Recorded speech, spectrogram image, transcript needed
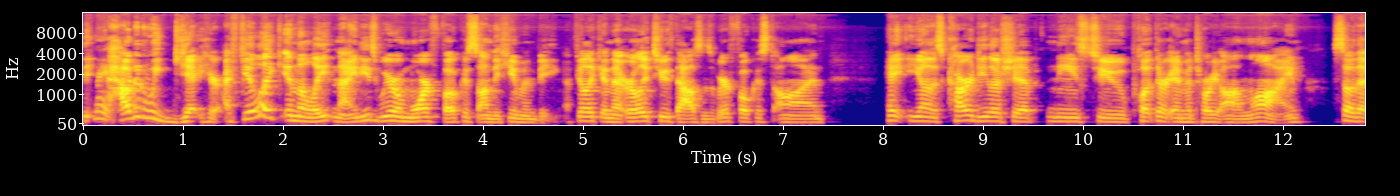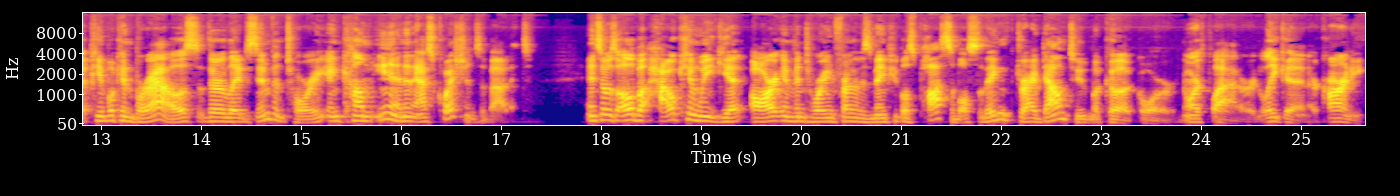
the, right. how did we get here? I feel like in the late 90s, we were more focused on the human being. I feel like in the early 2000s, we were focused on, hey, you know, this car dealership needs to put their inventory online so that people can browse their latest inventory and come in and ask questions about it. And so it's all about how can we get our inventory in front of as many people as possible so they can drive down to McCook or North Platte or Lincoln or Kearney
